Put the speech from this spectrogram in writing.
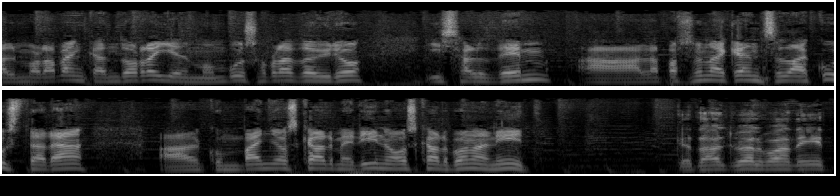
el Morabanc Andorra i el Montbus Obradoiro i saludem a la persona que ens l'acostarà, el company Òscar Merino. Òscar, bona nit. Què tal, Joel? Bona nit.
